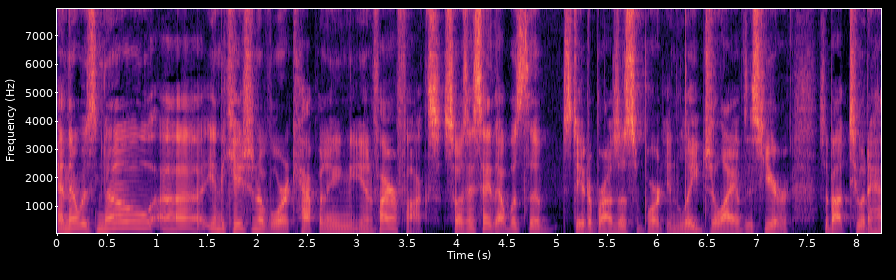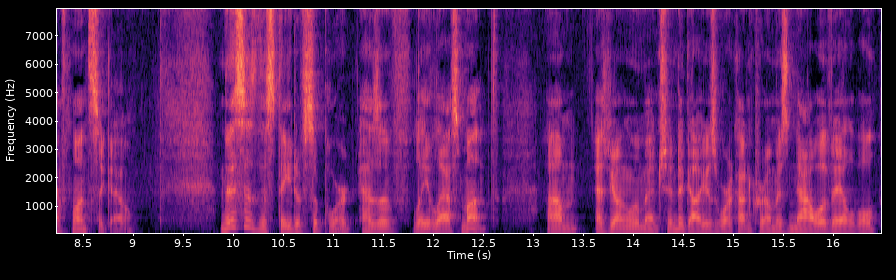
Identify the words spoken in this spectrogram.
And there was no uh, indication of work happening in Firefox. So, as I say, that was the state of browser support in late July of this year. It's about two and a half months ago. And this is the state of support as of late last month. Um, as Byungwoo mentioned, Igalia's work on Chrome is now available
